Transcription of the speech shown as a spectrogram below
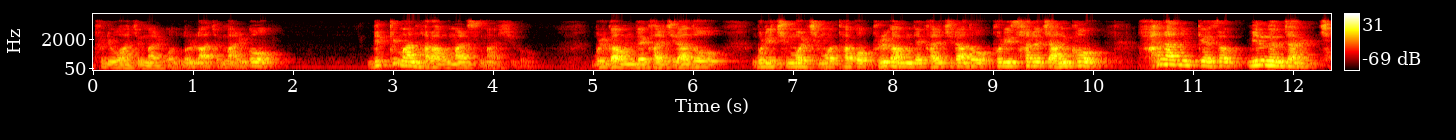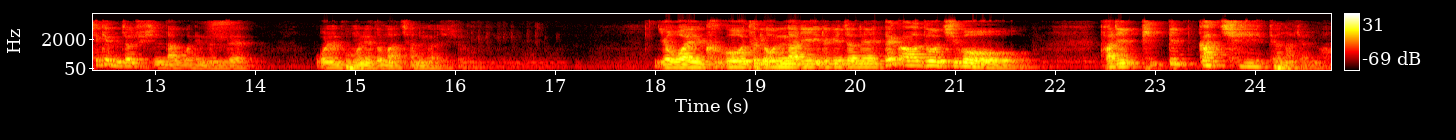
두려워하지 말고 놀라지 말고 믿기만 하라고 말씀하시고 물 가운데 갈지라도 물이 침몰치 못하고 불 가운데 갈지라도 불이 사르지 않고 하나님께서 믿는 자를 책임져 주신다고 했는데 오늘 본문에도 마찬가지죠. 여호와의 크고 두려운 날이 이르기 전에 해가 어두워지고 달이 핏빛같이 변하려나.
